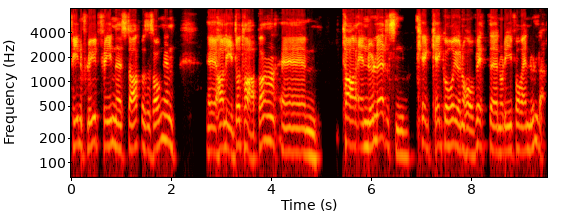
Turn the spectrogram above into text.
fin flyt, fin start på sesongen. Eh, har lite å tape. Eh, tar 1-0-ledelsen. Hva går gjennom hodet ditt eh, når de får 1-0 der?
